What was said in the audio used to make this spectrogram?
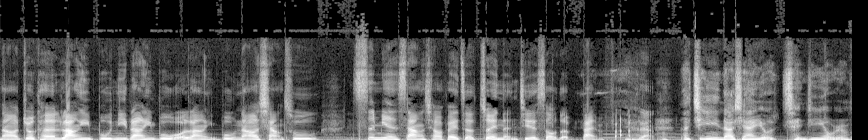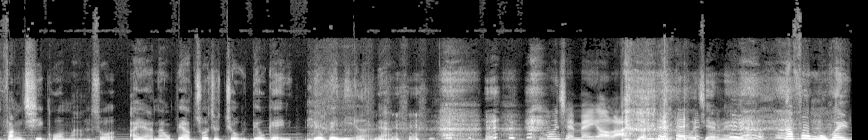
然后就可能让一步，你让一步，我让一步，然后想出市面上消费者最能接受的办法。这样，那经营到现在有曾经有人放弃过吗？说，哎呀，那我不要做，就就留给留给你了，这样。目前没有啦，目前没有。那父母会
